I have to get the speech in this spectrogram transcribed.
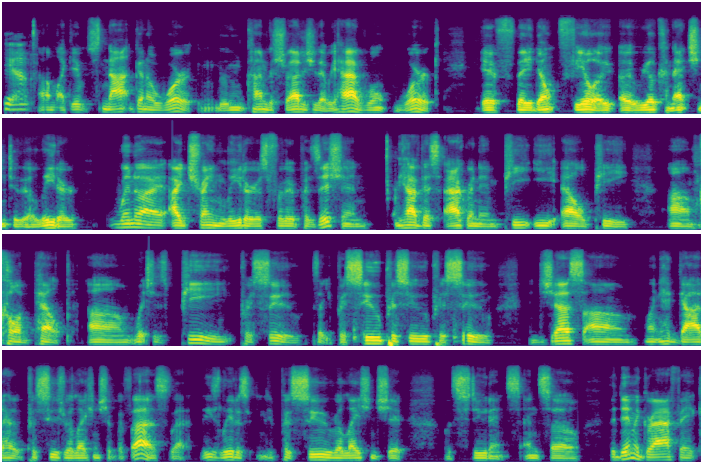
Yeah. um, like it's not going to work The- kind of the strategy that we have won't work if they don't feel a, a real connection to their leader when I, I train leaders for their position? We have this acronym p-e-l-p um, called pelp um, which is p pursue. It's like you pursue pursue pursue. Just um, like god pursues relationship with us that these leaders pursue relationship with students. And so the demographic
